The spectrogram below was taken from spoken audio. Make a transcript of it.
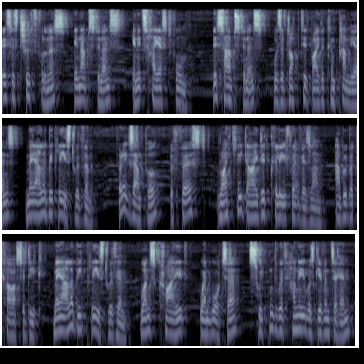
This is truthfulness in abstinence in its highest form. This abstinence was adopted by the companions, may Allah be pleased with them. For example, the first, rightly guided Khalifa of Islam, Abu Bakr Siddiq, may Allah be pleased with him, once cried, when water, sweetened with honey was given to him,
